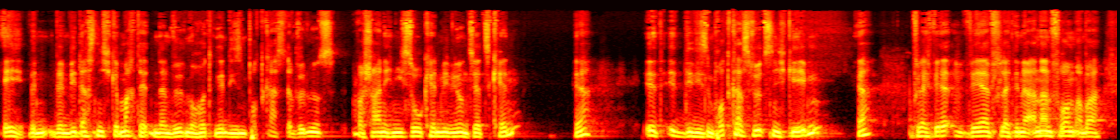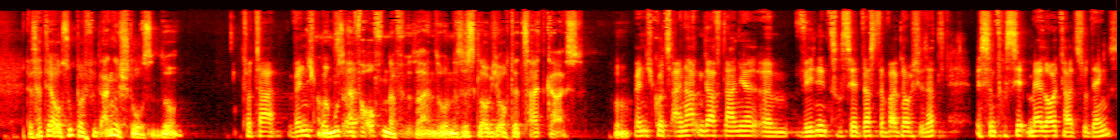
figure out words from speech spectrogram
Ey, wenn, wenn wir das nicht gemacht hätten, dann würden wir heute in diesem Podcast, dann würden wir uns wahrscheinlich nicht so kennen, wie wir uns jetzt kennen. Ja, diesen Podcast wird es nicht geben. Ja, vielleicht wäre wär vielleicht in einer anderen Form, aber das hat ja auch super viel angestoßen. So. Total. Wenn ich kurz, Man muss einfach offen dafür sein. So. Und das ist, glaube ich, auch der Zeitgeist. So. Wenn ich kurz einhaken darf, Daniel, ähm, wen interessiert das? Da war, glaube ich, der Satz, es interessiert mehr Leute, als du denkst.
